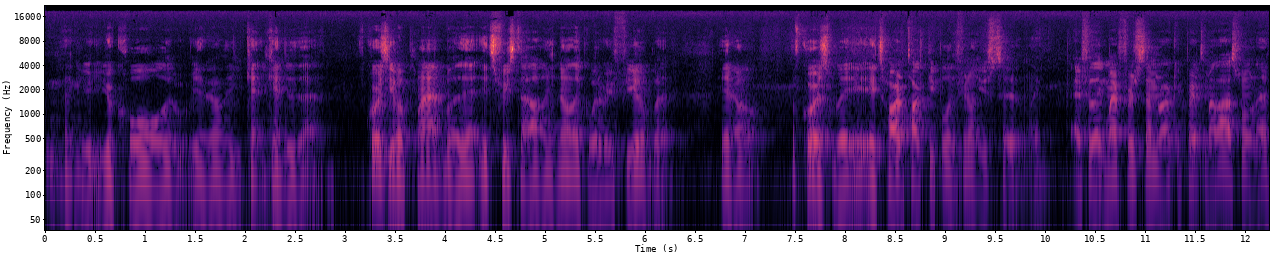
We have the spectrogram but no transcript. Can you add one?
Like Mhm. you're, you're cold. You know, you can't you can't do that. Of course, you have a plan, but it's freestyle. You know, like whatever you feel. But you know, of course, but it, it's hard to talk to people if you're not used to. Like I feel like my first seminar compared to my last one, I,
